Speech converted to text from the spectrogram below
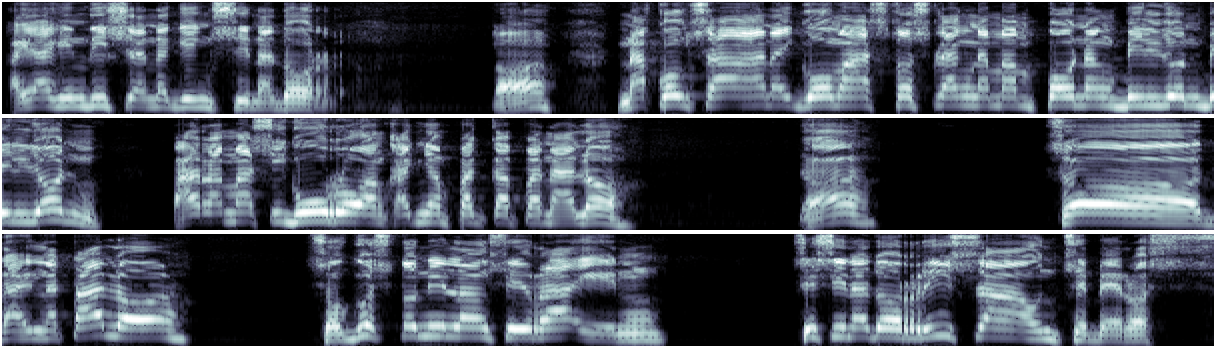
Kaya hindi siya naging senador. No? Na kung saan ay gumastos lang naman po ng bilyon-bilyon para masiguro ang kanyang pagkapanalo. No? So, dahil natalo, so gusto nilang sirain si Senador Risa Ontiveros.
